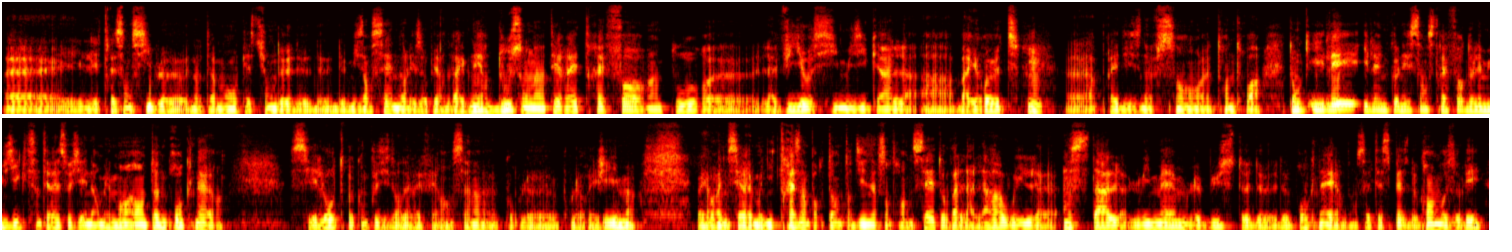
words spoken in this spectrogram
Euh, il est très sensible notamment aux questions de, de, de, de, mise en scène dans les opéras de Wagner, d'où son intérêt très fort hein, pour euh, la vie aussi musicale à Bayreuth mm. euh, après 1933. Donc il est, il a une connaissance très forte de la musique. Il s'intéresse aussi énormément à Anton Bruckner c'est l'autre compositeur de référence hein, pour le pour le régime. Il va y avoir une cérémonie très importante en 1937 au Valhalla où il euh, installe lui-même le buste de, Bruckner dans cette espèce de grand mausolée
